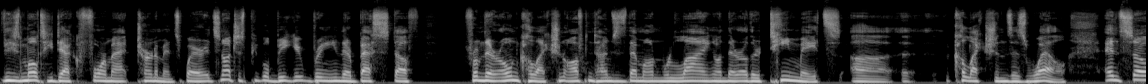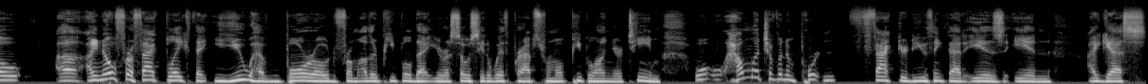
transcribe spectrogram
these multi-deck format tournaments where it's not just people bringing their best stuff from their own collection. Oftentimes, it's them on relying on their other teammates' uh, collections as well. And so, uh, I know for a fact, Blake, that you have borrowed from other people that you're associated with, perhaps from people on your team. How much of an important factor do you think that is in, I guess,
